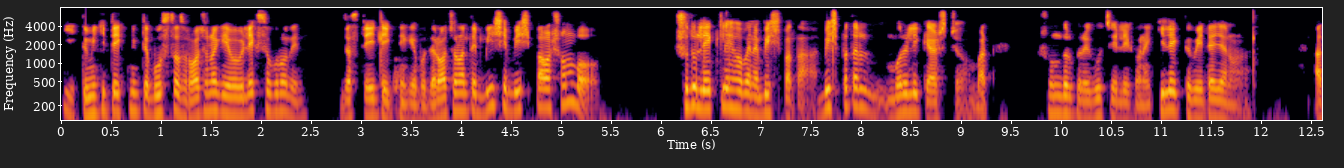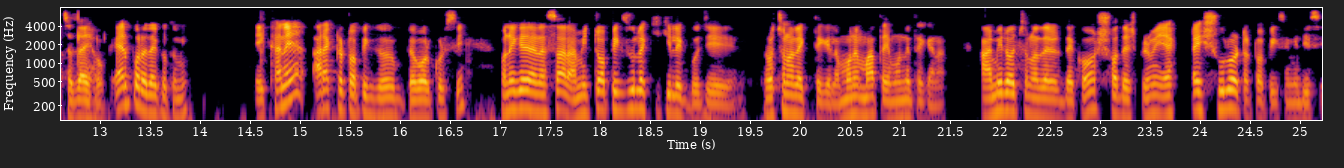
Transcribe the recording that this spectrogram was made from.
কি? তুমি কি টেকনিকটা বুঝতেছো? রচনা কীভাবে লিখছো কোনোদিন? জাস্ট এই টেকনিকে বোঝে রচনাতে বিশে বিশ পাওয়া সম্ভব? শুধু লিখলেই হবে না বিশ পাতা। বিশ পাতার বলে লিখে আসছো বাট সুন্দর করে গুছিয়ে লিখো না। কি লিখতে হবে এটাই জানো না। আচ্ছা যাই হোক, এরপরে দেখো তুমি। এখানে আর একটা টপিক ব্যবহার করছি। অনেকে জানে স্যার, আমি টপিকসগুলো কি কি লিখব? যে রচনা লিখতে গেলে, মনে, মাথায় মনে থাকে না। আমি রচনাদের, দেখো, স্বদেশ প্রেমে, একটাই ষোলোটা টপিকস আমি দিছি,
